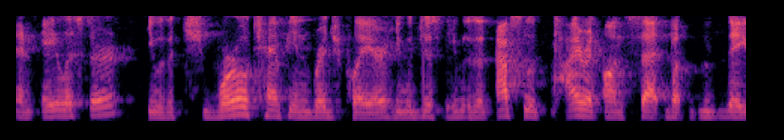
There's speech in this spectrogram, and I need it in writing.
an A-lister he was a world champion bridge player. He would just he was an absolute tyrant on set, but they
